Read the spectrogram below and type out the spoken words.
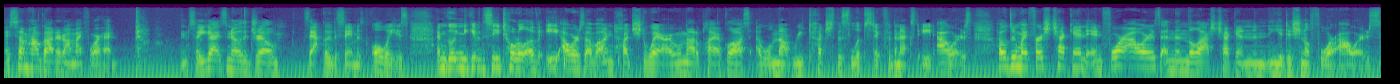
I somehow got it on my forehead. so you guys know the drill exactly the same as always. I'm going to give this a total of 8 hours of untouched wear. I will not apply a gloss. I will not retouch this lipstick for the next 8 hours. I will do my first check-in in 4 hours and then the last check-in in the additional 4 hours.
